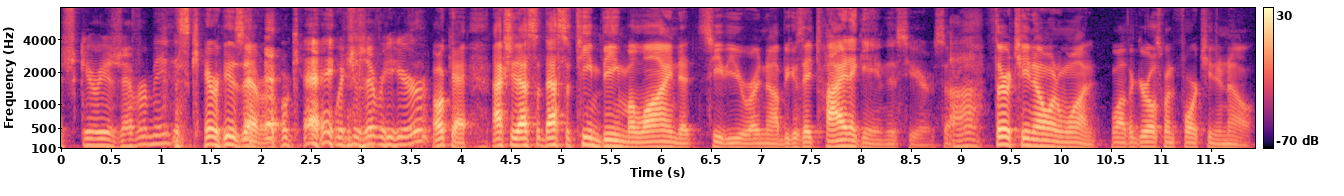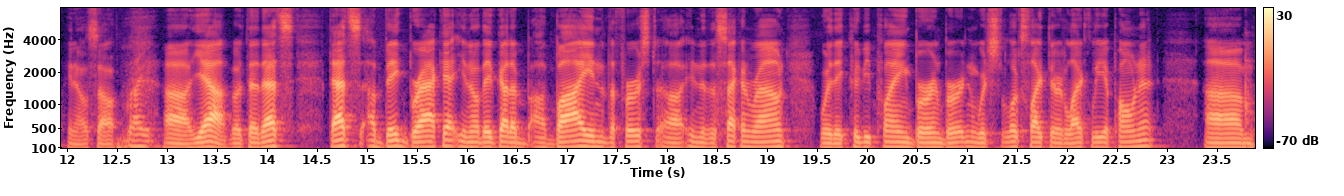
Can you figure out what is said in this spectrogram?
as scary as ever, maybe. As scary as ever. Okay. Which is every year. Okay, actually, that's that's the team being maligned at CVU right now because they tied a game this year. So Ah. 13-0 and one, while the girls went 14 and 0. You know, so Right. Uh, yeah, but th- that's that's a big bracket. You know, they've got a, a bye into the first uh, into the second round where they could be playing Burn Burton, which looks like their likely opponent. Um,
